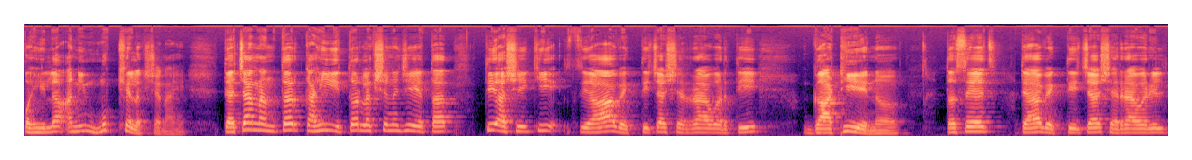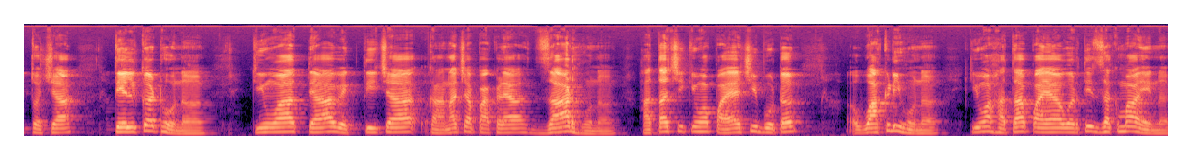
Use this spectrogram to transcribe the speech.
पहिलं आणि मुख्य लक्षण आहे. त्याच्यानंतर काही इतर लक्षणं जी येतात ती अशी की त्या व्यक्तीच्या शरीरावरती गाठी येणं तसेच त्या व्यक्तीच्या शरीरावरील त्वचा तेलकट होणं किंवा त्या व्यक्तीच्या कानाच्या पाकळ्या जाड होणं हाताची किंवा पायाची बोटं वाकडी होणं किंवा हातापायावरती जखमा येणं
